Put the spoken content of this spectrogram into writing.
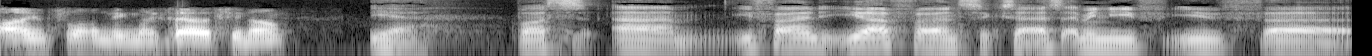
I'm funding myself, you know. Yeah, but um, you found you have found success. I mean, you've you've uh,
